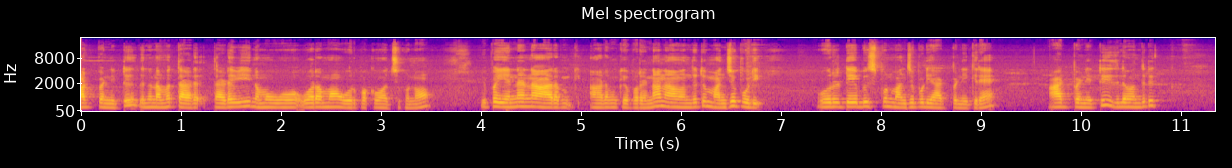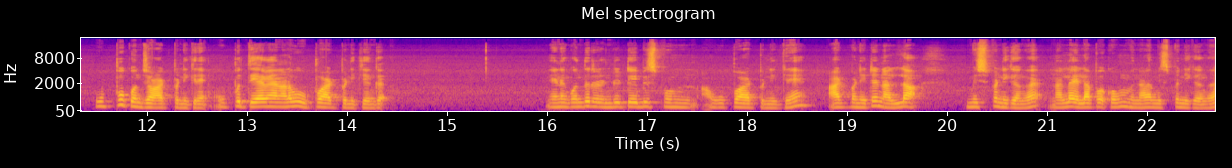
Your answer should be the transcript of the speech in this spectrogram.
ஆட் பண்ணிவிட்டு இதில் நம்ம தட தடவி நம்ம ஓரமாக ஒரு பக்கம் வச்சுக்கணும். இப்போ என்னென்ன ஆரம்பி ஆரம்பிக்க போகிறேன்னா நான் வந்துட்டு மஞ்சள் பொடி ஒரு டேபிள் ஸ்பூன் மஞ்சள் பொடி ஆட் பண்ணிக்கிறேன். ஆட் பண்ணிவிட்டு இதில் வந்துட்டு உப்பு கொஞ்சம் ஆட் பண்ணிக்கிறேன். உப்பு தேவையான அளவு உப்பு ஆட் பண்ணிக்கோங்க. எனக்கு வந்து ரெண்டு டேபிள் ஸ்பூன் உப்பு ஆட் பண்ணிக்கிறேன். ஆட் பண்ணிவிட்டு நல்லா மிக்ஸ் பண்ணிக்கோங்க. நல்லா எல்லா பக்கமும் நல்லா மிக்ஸ் பண்ணிக்கோங்க.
